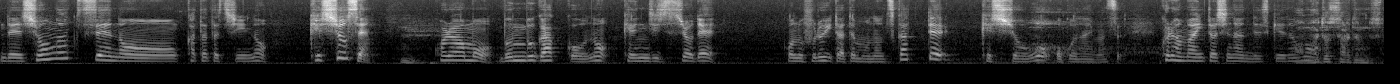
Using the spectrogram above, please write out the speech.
で小学生の方たちの決勝戦うんこれはもう文部学校の剣術所でこの古い建物を使って決勝を行います。これは毎年なんですけれども。あ毎。年されてるんです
